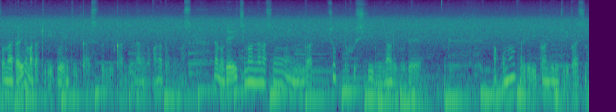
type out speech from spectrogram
その辺りでまた切り上に切り返すという感じになるのかなと思います。なので1万7000円がちょっと不思議になるので、まあ、この辺りでいい感じに切り返すの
